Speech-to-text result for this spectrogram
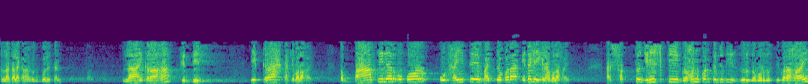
আল্লাহ তালা কানা বলেছেন? লা ইকরাহা ইকরাহ কাকে বলা হয়? তো বাতিলের উপর উঠাইতে বাধ্য করা এটাকে ইকরাহ বলা হয়। আর সত্য জিনিসকে গ্রহণ করতে যদি জোর জবরদস্তি করা হয়,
